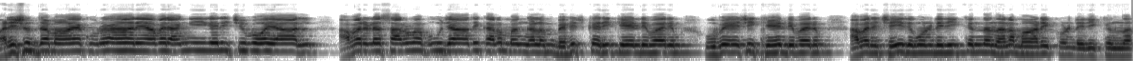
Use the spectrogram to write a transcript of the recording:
പരിശുദ്ധമായ ഖുർആാനെ അവർ അംഗീകരിച്ചു പോയാൽ അവരുടെ സർവ്വപൂജാതി കർമ്മങ്ങളും ബഹിഷ്കരിക്കേണ്ടി വരും ഉപേക്ഷിക്കേണ്ടി വരും അവർ ചെയ്തുകൊണ്ടിരിക്കുന്ന നടമാടിക്കൊണ്ടിരിക്കുന്ന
